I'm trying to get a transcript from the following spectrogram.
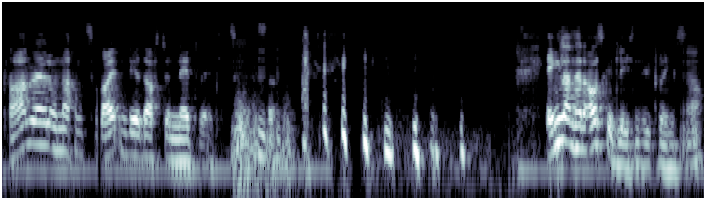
Pavel und nach dem zweiten Bier darfst du Nedved. England hat ausgeglichen übrigens. Ja.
